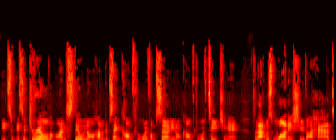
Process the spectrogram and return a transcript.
it's it's a drill that I'm still not 100% comfortable with. I'm certainly not comfortable with teaching it. So that was one issue that I had.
